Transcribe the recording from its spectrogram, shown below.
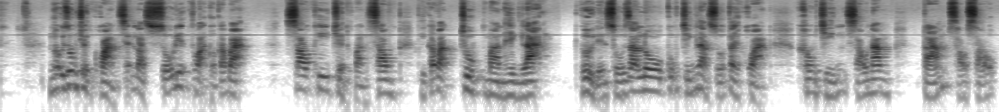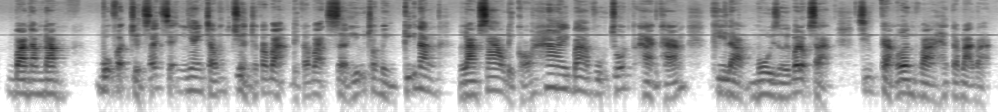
Nội dung chuyển khoản sẽ là số điện thoại của các bạn. Sau khi chuyển khoản xong thì các bạn chụp màn hình lại, gửi đến số Zalo cũng chính là số tài khoản 0965 866 355. Bộ phận chuyển sách sẽ nhanh chóng chuyển cho các bạn để các bạn sở hữu cho mình kỹ năng làm sao để có 2 3 vụ chốt hàng tháng khi làm môi giới bất động sản. Xin cảm ơn và hẹn gặp lại bạn.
